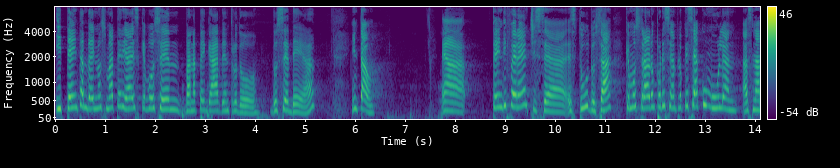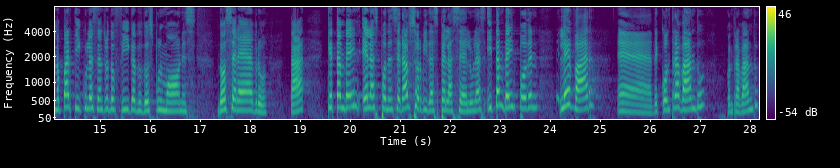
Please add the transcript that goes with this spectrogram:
e tem também nos materiais que você vai pegar dentro do, do CD. Hein? Então, é, tem diferentes é, estudos, hein? Que mostraram, por exemplo, que se acumulam as nanopartículas dentro do fígado, dos pulmões, do cérebro, tá? Que também elas podem ser absorvidas pelas células e também podem levar eh, de contrabando, contrabando,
